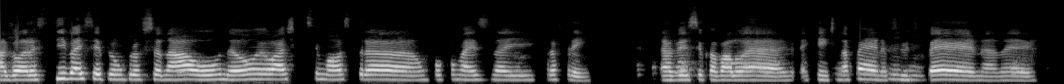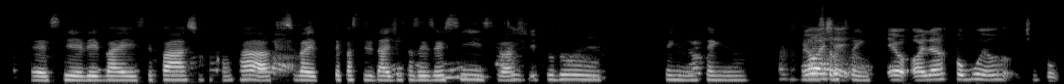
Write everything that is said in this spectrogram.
Agora, se vai ser para um profissional ou não, eu acho que se mostra um pouco mais aí para frente. Para ver se o cavalo é, é quente na perna, frio uhum. de perna, né? É, se ele vai ser fácil de contato, se vai ter facilidade em fazer exercício. Eu acho que tudo tem. tem eu achei. Eu, olha como eu, tipo,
